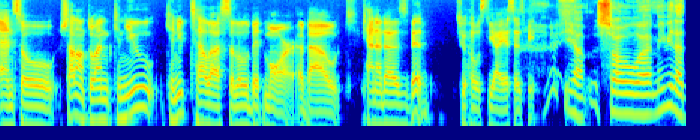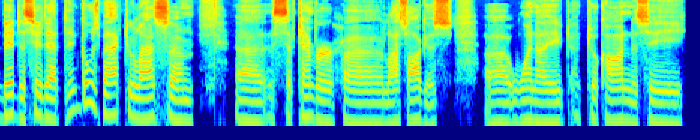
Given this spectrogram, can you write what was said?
And so, Charles Antoine, can you can you tell us a little bit more about Canada's bid to host the ISSB? Yeah, so uh, maybe that bid to say that it goes back to last um, uh, September, uh, last August, uh, when I took on see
